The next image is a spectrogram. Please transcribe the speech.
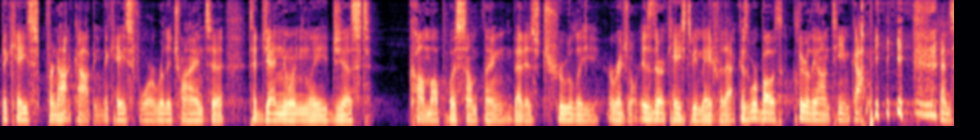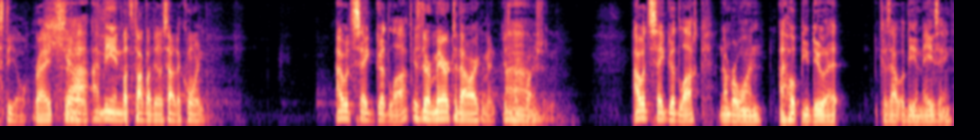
the case for not copying, the case for really trying to, to genuinely just come up with something that is truly original. Is there a case to be made for that? Because we're both clearly on team copy and steal, right? So yeah, I mean, let's talk about the other side of the coin. I would say good luck. Is there merit to that argument? Is my um, question. I would say good luck. Number one, I hope you do it because that would be amazing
